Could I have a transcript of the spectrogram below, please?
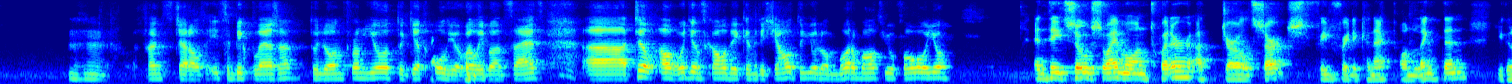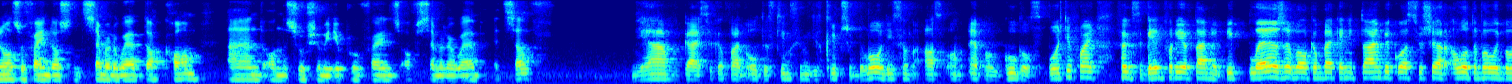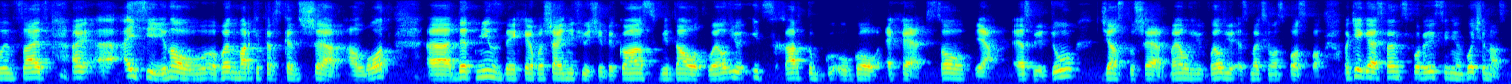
Mm-hmm. Thanks, Gerald. It's a big pleasure to learn from you, to get all your valuable insights. Uh, tell our audience how they can reach out to you, learn more about you, follow you. Indeed, so so I'm on Twitter at Gerald Search. Feel free to connect on LinkedIn. You can also find us on similarweb.com and on the social media profiles of SimilarWeb itself. Yeah, guys, you can find all these links in the description below. Listen us on Apple, Google, Spotify. Thanks again for your time. A big pleasure. Welcome back anytime because you share a lot of valuable insights. I I see, you know, when marketers can share a lot, uh, that means they have a shiny future because without value, it's hard to go, ahead. So yeah, as we do, just to share value, value as maximum as possible. Okay, guys, thanks for listening and watching us.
